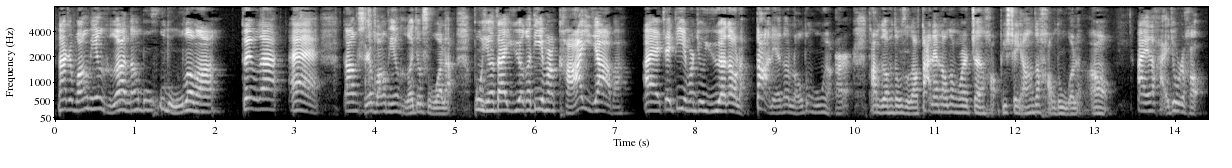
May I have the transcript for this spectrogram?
那这王平和能不护犊子吗？对不对？哎，当时王平和就说了，不行，咱约个地方卡一架吧。哎，这地方就约到了大连的劳动公园大哥们都知道，大连劳动公园真好，比沈阳的好多了啊！挨着海就是好。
